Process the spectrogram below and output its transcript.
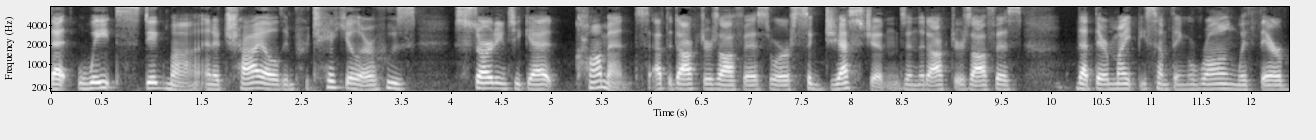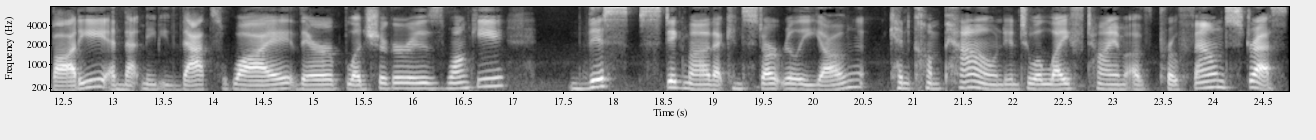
That weight stigma, and a child in particular who's starting to get comments at the doctor's office or suggestions in the doctor's office that there might be something wrong with their body and that maybe that's why their blood sugar is wonky. This stigma that can start really young can compound into a lifetime of profound stress.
